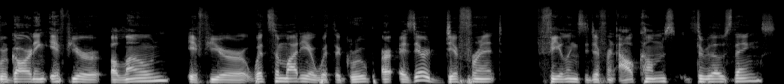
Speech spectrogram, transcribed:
regarding if you're alone, if you're with somebody or with a group? Or is there different feelings, the different outcomes through those things?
